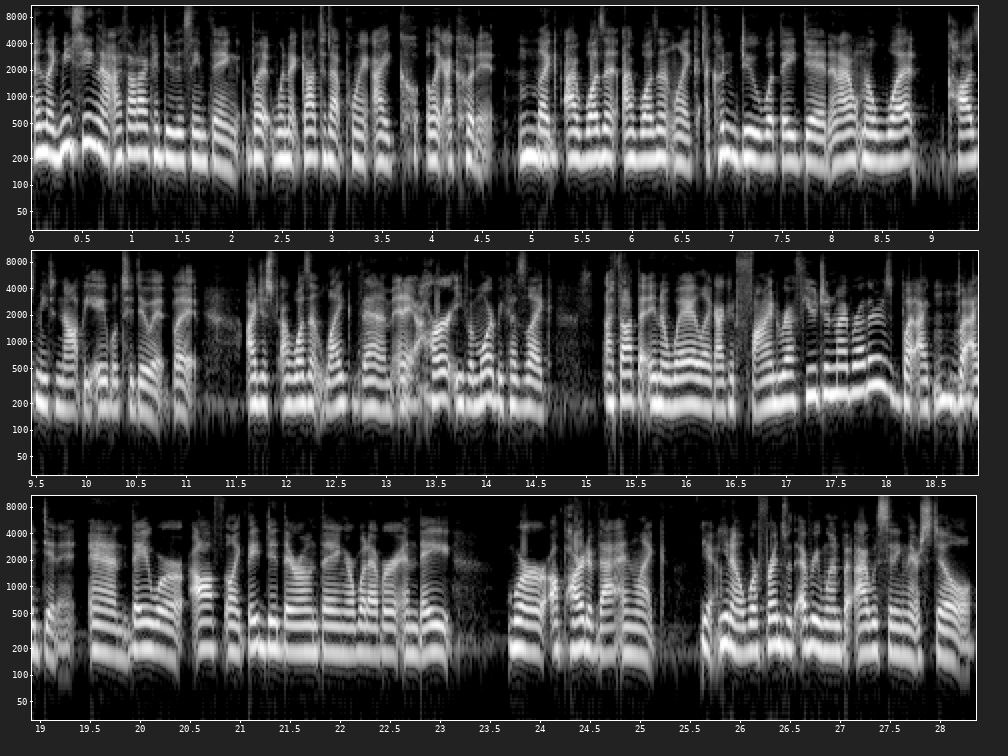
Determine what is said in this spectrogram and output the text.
And like me seeing that i thought i could do the same thing but when it got to that point i cou- like i couldn't. Mm-hmm. Like i wasn't i wasn't like i couldn't do what they did and i don't know what caused me to not be able to do it but i just i wasn't like them and it hurt even more because like i thought that in a way like i could find refuge in my brothers but i mm-hmm. but i didn't. And they were off like they did their own thing or whatever and they were a part of that and like Yeah. you know we're friends with everyone but i was sitting there still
